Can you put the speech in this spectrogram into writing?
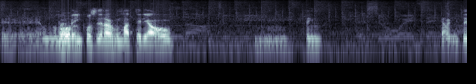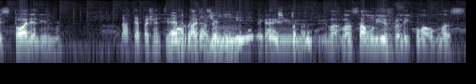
é, é um número oh. bem considerável. O material hum, tem muita história ali, né? Dá até pra gente é, montar verdade, e fazer ali, pegar é e, e, lançar um livro ali com algumas,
